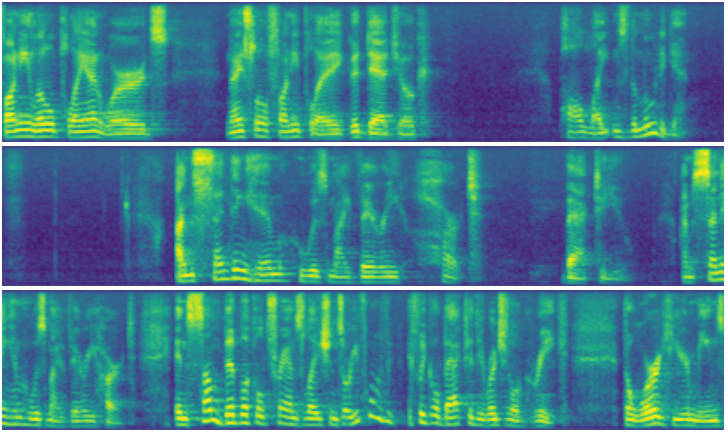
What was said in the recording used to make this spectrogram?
funny little play on words. Nice little funny play. Good dad joke. Paul lightens the mood again. I'm sending him who is my very heart back to you. I'm sending him who is my very heart. In some biblical translations, or even if we go back to the original Greek, the word here means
